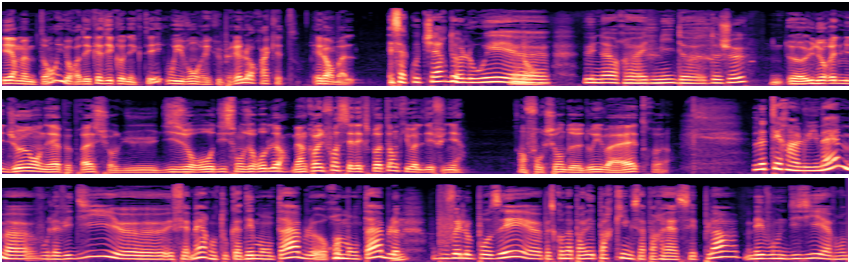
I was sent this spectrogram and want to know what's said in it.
et en même temps, il y aura des casiers connectés où ils vont récupérer leurs raquettes et leurs balles. Et ça coûte cher de louer euh, une heure et demie de, de jeu? Euh, une heure et demie de jeu, on est à peu près sur du 10 euros, 10, 11 euros de l'heure. Mais encore une fois, c'est l'exploitant qui va le définir, en fonction de d'où il va être. Le terrain lui-même, euh, vous l'avez dit, euh, éphémère, en tout cas démontable, remontable. Mhm. Vous pouvez le poser, parce qu'on a parlé parking, ça paraît assez plat, mais vous me disiez avant,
